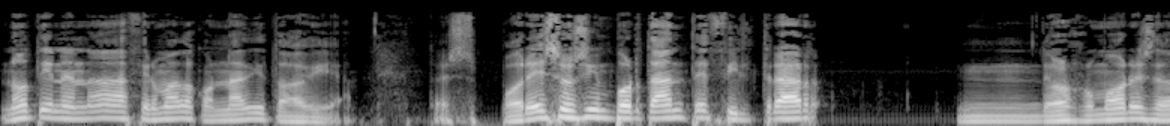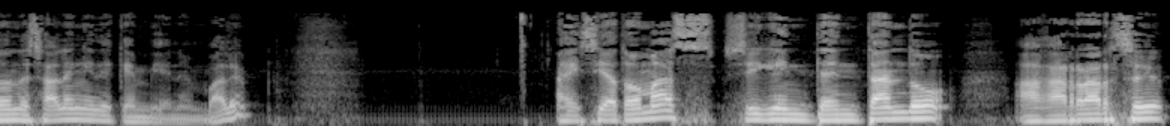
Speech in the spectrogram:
No tiene nada firmado con nadie todavía. Entonces, por eso es importante filtrar mm, de los rumores de dónde salen y de quién vienen, ¿vale? Aisia Thomas sigue intentando agarrarse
